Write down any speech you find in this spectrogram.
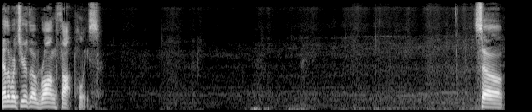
In other words, you're the wrong thought police. So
